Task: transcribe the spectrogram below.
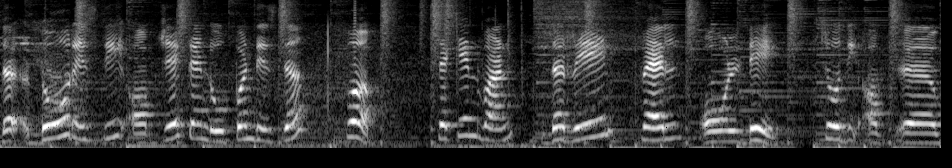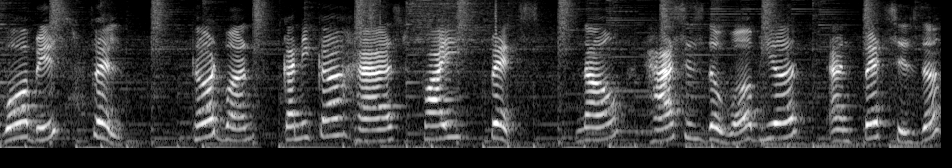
the door is the object and opened is the verb. Second one, the rain fell all day. So the uh, verb is fell. Third one, Kanika has five pets. Now, has is the verb here and pets is the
